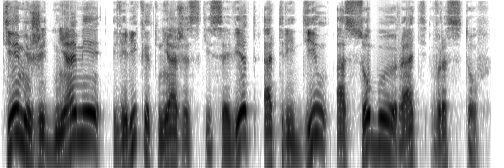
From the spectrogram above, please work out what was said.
Теми же днями Великокняжеский совет отрядил особую рать в Ростов.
